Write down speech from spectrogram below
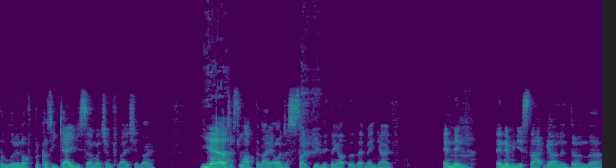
to learn off because he gave you so much information, bro. But yeah, I just loved it. Eh? I just soaked everything up that that man gave, and then and then when you start going and doing the,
